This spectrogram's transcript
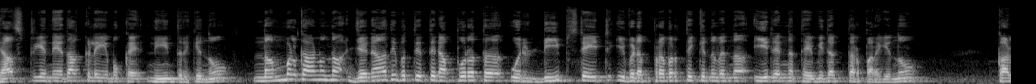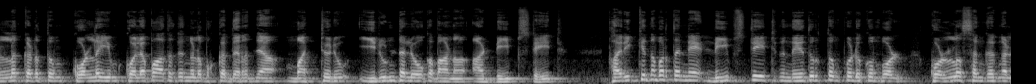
രാഷ്ട്രീയ നേതാക്കളെയും ഒക്കെ നിയന്ത്രിക്കുന്നു. നമ്മൾ കാണുന്ന ജനാധിപത്യത്തിനപ്പുറത്ത് ഒരു ഡീപ് സ്റ്റേറ്റ് ഇവിടെ പ്രവർത്തിക്കുന്നുവെന്ന് ഈ രംഗത്തെ വിദഗ്ധർ പറയുന്നു. കള്ളക്കടത്തും കൊള്ളയും കൊലപാതകങ്ങളുമൊക്കെ നിറഞ്ഞ മറ്റൊരു ഇരുണ്ട ലോകമാണ് ആ ഡീപ് സ്റ്റേറ്റ്. ഭരിക്കുന്നവർ തന്നെ ഡീപ് സ്റ്റേറ്റിന് നേതൃത്വം കൊടുക്കുമ്പോൾ കൊള്ള സംഘങ്ങൾ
